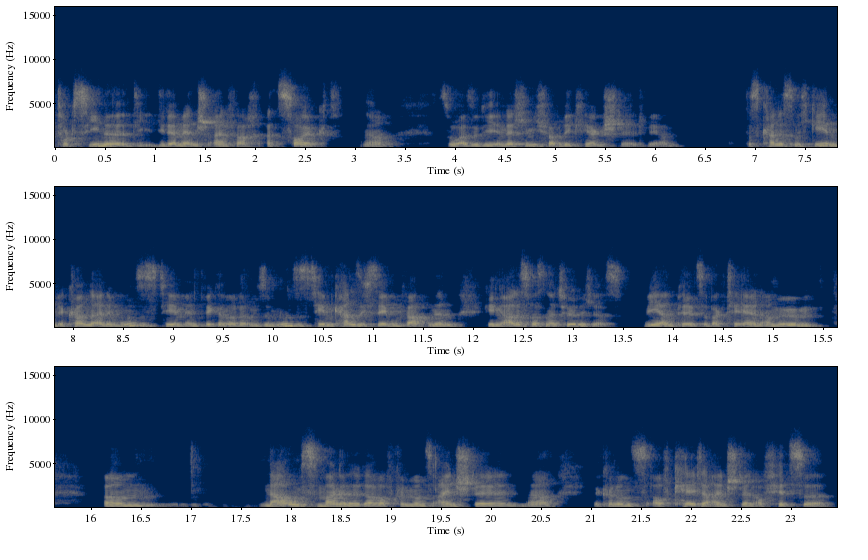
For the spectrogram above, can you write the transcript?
Toxine, die, die der Mensch einfach erzeugt. Ja? So, also die in der Chemiefabrik hergestellt werden. Das kann es nicht geben. Wir können ein Immunsystem entwickeln oder unser Immunsystem kann sich sehr gut wappnen gegen alles, was natürlich ist. Viren, Pilze, Bakterien, Amöben, ähm, Nahrungsmangel, darauf können wir uns einstellen. Ja? Wir können uns auf Kälte einstellen, auf Hitze,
